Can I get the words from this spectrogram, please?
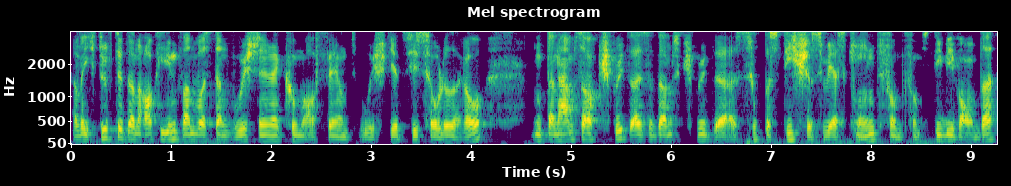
aber ich durfte dann auch irgendwann was dann wurscht, dann komm auf und wurscht, jetzt ist Solo oder Raw. Und dann haben sie auch gespielt, also da haben sie gespielt uh, Superstitious, wer es kennt, von, von Stevie Wonder.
